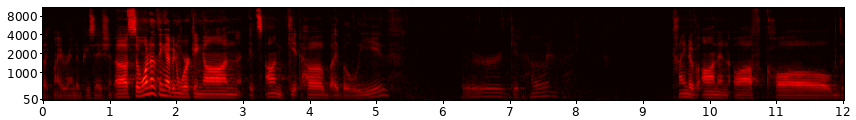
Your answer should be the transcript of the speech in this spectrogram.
like my random presentation. Uh, so one other thing I've been working on, it's on GitHub, I believe. Er, GitHub. Kind of on and off called,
